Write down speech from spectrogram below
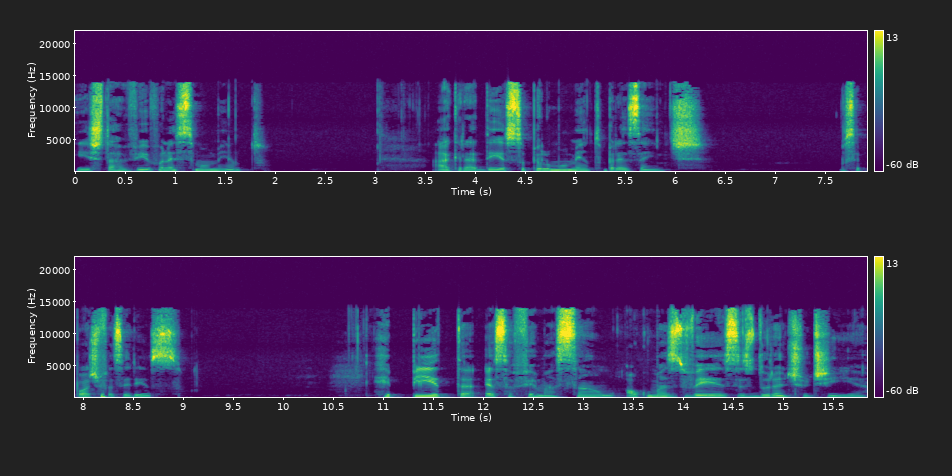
e estar vivo nesse momento. Agradeço pelo momento presente. Você pode fazer isso? Repita essa afirmação algumas vezes durante o dia.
